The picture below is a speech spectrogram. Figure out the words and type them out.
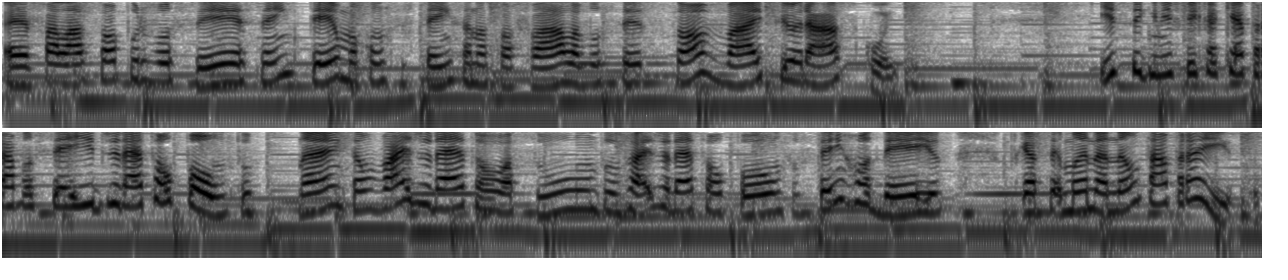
é, falar só por você, sem ter uma consistência na sua fala, você só vai piorar as coisas. Isso significa que é para você ir direto ao ponto, né? Então vai direto ao assunto, vai direto ao ponto, sem rodeios, porque a semana não tá para isso.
